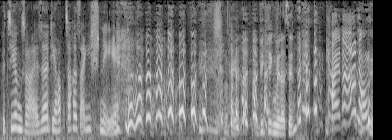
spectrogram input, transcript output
Beziehungsweise die Hauptsache ist eigentlich Schnee. okay. Und wie kriegen wir das hin? Keine Ahnung.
